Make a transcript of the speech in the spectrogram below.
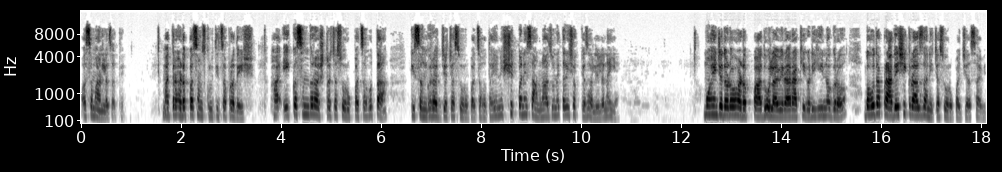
असं मानलं जाते. मात्र हडप्पा संस्कृतीचा प्रदेश हा एकसंध राष्ट्राच्या स्वरूपाचा होता की संघराज्याच्या स्वरूपाचा होता. हे निश्चितपणे सांगणं अजूनही तरी शक्य झालेलं नाहीये. मोहेंजोदडो हडप्पा धोलावीरा राखीगडी ही नगरं बहुधा प्रादेशिक राजधानीच्या स्वरूपाची असावीत.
